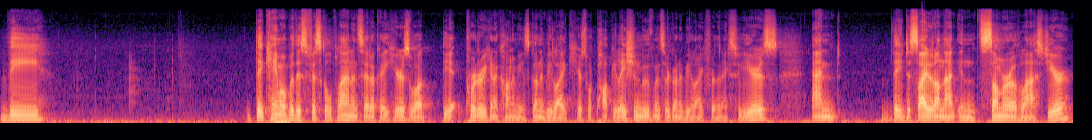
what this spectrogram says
The, they came up with this fiscal plan and said, okay, here's what the Puerto Rican economy is going to be like. Here's what population movements are going to be like for the next few years. And they decided on that in summer of last year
